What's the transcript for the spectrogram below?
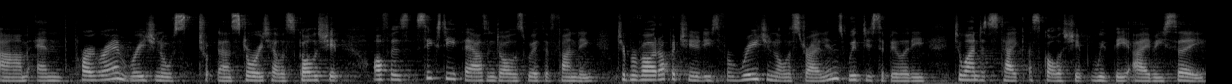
um, and the program, Regional St uh, Storyteller Scholarship, offers $60,000 worth of funding to provide opportunities for regional Australians with disability to undertake a scholarship with the ABC.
